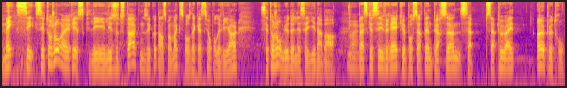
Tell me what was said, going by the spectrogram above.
Mais c'est c'est toujours un risque. Les, les auditeurs qui nous écoutent en ce moment, qui se posent la question pour le VR, c'est toujours mieux de l'essayer d'abord. ouais. Parce que c'est vrai que pour certaines personnes, ça, ça peut être un peu trop.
